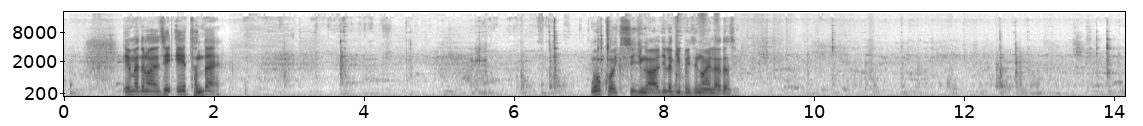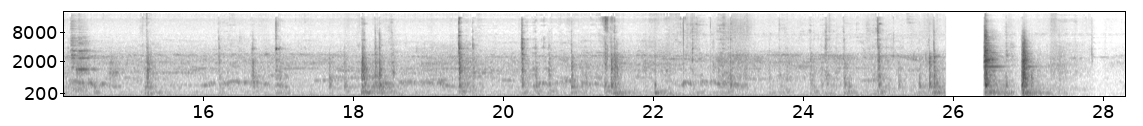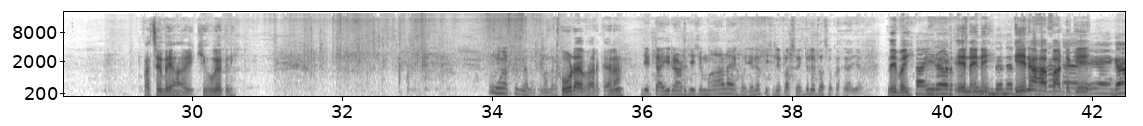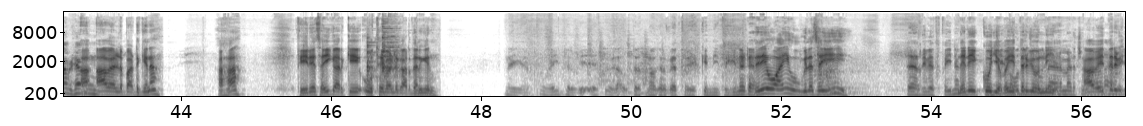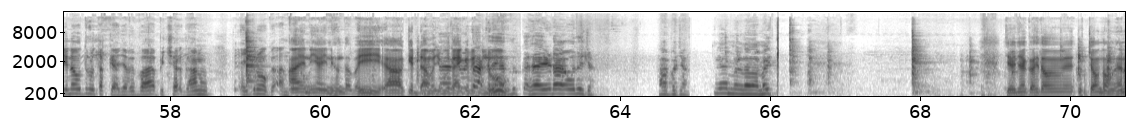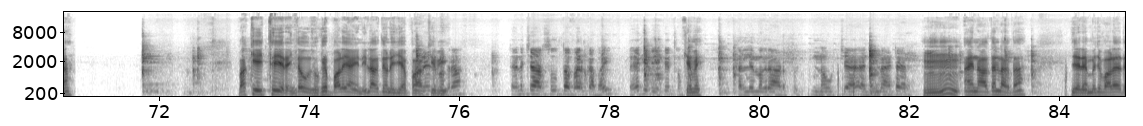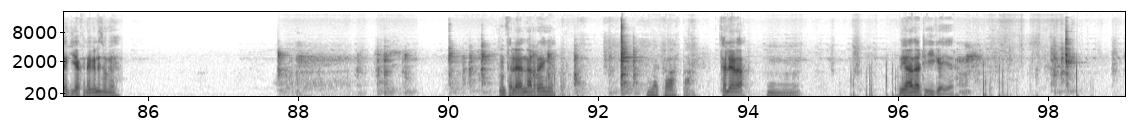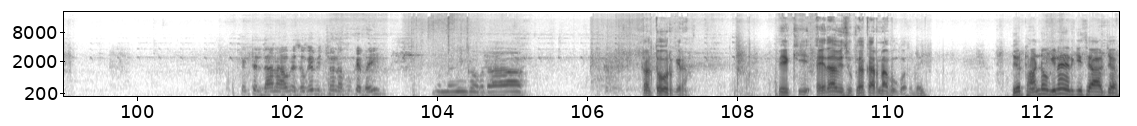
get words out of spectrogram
ਇਹ ਮੈਂ ਤੈਨੂੰ ਆਇਆ ਸੀ ਇਹ ਥੰਦਾ ਹੈ। ਉਹ ਖੋਇਕ ਸੀ ਜੰਗਾਲ ਜੀ ਲੱਗੀ ਪਈ ਸੀ ਨੂੰ ਐ ਲੱਗਦਾ ਸੀ। ਪਾਸੇ ਬਈ ਹਾਂ ਵੇਖੀ ਹੋ ਗਿਆ ਕਿ ਨਹੀਂ। ਉਹ ਇੱਕ ਗੱਲ ਸੁਣਾ ਥੋੜਾ ਜਿਹਾ ਫ਼ਰਕ ਹੈ ਨਾ। ਜੇ ਟਾਈ ਰਾਡ ਜੇ ਚ ਮਾੜਾ ਹੋ ਜੇ ਨਾ ਪਿਛਲੇ ਪਾਸੋਂ ਇਧਰਲੇ ਪਾਸੋਂ ਕੱਸਿਆ ਜਾਵੇ। ਨਹੀਂ ਬਈ ਟਾਈ ਰਾਡ ਇਹ ਨਹੀਂ ਨਹੀਂ ਇਹ ਨਾ ਆਹ ਪੱਟ ਕੇ ਆ ਵੈਲਡ ਪੱਟ ਕੇ ਨਾ ਆਹਾ ਫਿਰ ਇਹ ਸਹੀ ਕਰਕੇ ਉੱਥੇ ਵੈਲਡ ਕਰ ਦੇਣਗੇ ਇਹਨੂੰ। ਨਹੀਂ ਯਾਰ ਤੂੰ ਇਧਰ ਉਧਰ ਮਗਰ ਵਿੱਥ ਵੇਖ ਕਿੰਨੀ ਪਈ ਨਾ ਟਾਇਰ ਨਹੀਂ ਉਹ ਆਈ ਹੋਊਗੀ ਨਾ ਸਹੀ। ਟਾਇਰ ਦੀ ਵਿੱਥ ਪਈ ਨਾ। ਨਹੀਂ ਨਹੀਂ ਇੱਕੋ ਹੀ ਆ ਬਈ ਇੱਧਰ ਵੀ ਉਨੀ ਆ। ਆ ਵੇ ਇੱਧਰ ਵੀ ਜੇ ਨਾ ਉਧਰੋਂ ਤੱਕਿਆ ਜਾਵੇ ਬਾਹਰ ਪਿੱਛੇ ਗਾਂ ਨੂੰ। ਤੇ ਇਧਰੋਂ ਅੰਦਰ ਆਏ ਨਹੀਂ ਆਈ ਨਹੀਂ ਹੁੰਦਾ ਬਈ। ਆ ਕਿੱਡਾ ਮਜ਼ਬੂਤ ਆਏ ਕਿਵੇਂ ਹੱਲੂ ਕਸਿਆ ਜਿਹੜਾ ਉਹਦੇ ਚ ਹੱਬ ਚ। ਇਹ ਮਿਲਦਾ ਮੈਂ ਜਿਵੇਂ ਜਿਵੇਂ ਕਹੀਦਾ ਉਵੇਂ ਉੱਚਾ ਹੁੰਦਾ ਹੁੰਦਾ ਹੈ ਨਾ। ਬਾਕੀ ਇੱਥੇ ਹੀ ਰਹਿੰਦਾ ਹੋ ਸੁਖੇ ਬਾਲੇ ਆਏ ਨਹੀਂ ਲੱਗਦੇ ਉਹਨੇ ਜੇ ਆਪਾਂ ਆਖੀਏ ਵੀ। ਤਿੰਨ ਚਾਰ ਸੂਤ ਦਾ ਫ਼ਰਕ ਆ ਬਾਈ ਬਹਿ ਕੇ ਦੇਖ ਇੱਥੋਂ। ਕਿਵੇਂ? ਥੱਲੇ ਮਗਰਾੜ ਨੌ ਉੱਚਾ ਨੀਵਾਂ ਟਾਇਰ। ਹੂੰ ਐ ਨਾਲ ਤਾਂ ਨੀ ਲੱਗਦਾ। ਜੇ ਰਿਮ ਚ ਵਾਲਾ ਤਾਂ ਕੀ ਆਖਣਾ ਕਿ ਨਹੀਂ ਸੁਖਿਆ ਹੁਣ ਥੱਲੇ ਵਾਲਾ ਨਾਲ ਰਹਿ ਗਿਆ ਮੈਂ ਕਹਤਾ ਥੱਲੇ ਵਾਲਾ ਹੂੰ ਨਹੀਂ ਤਾਂ ਠੀਕ ਹੈ ਯਾਰ ਇਹ ਢਿੱਲਾ ਨਾ ਹੋਵੇ ਸੁਗੇ ਵਿੱਚੋਂ ਨਾ ਭੁਕੇ ਬਾਈ ਨਹੀਂ ਘੋਦਾ ਚੱਲ ਤੋਰ ਕੇ ਰਾਂ ਵੇਖੀਏ ਇਹਦਾ ਵੀ ਸੁਖਿਆ ਕਰਨਾ ਪਊ ਕੁਛ ਬਈ ਜੇ ਠੰਡ ਹੋ ਗਈ ਨਾ ਐਤਕੀ ਸਿਆਲ ਚ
